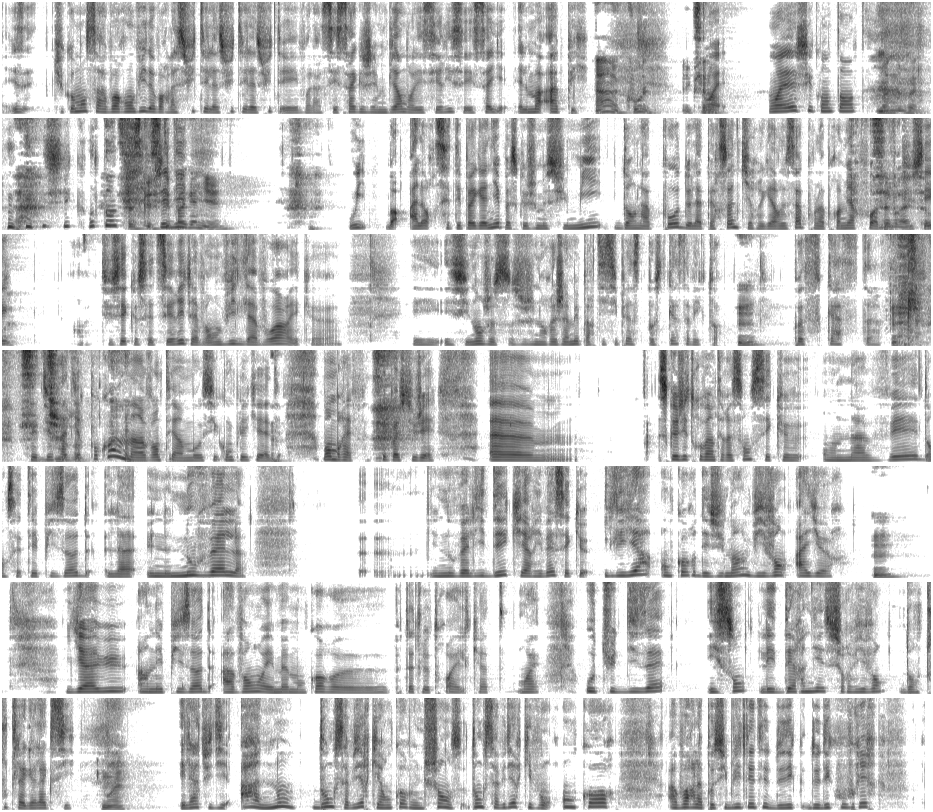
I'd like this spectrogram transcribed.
et tu commences à avoir envie d'avoir la suite et la suite et la suite. Et voilà, c'est ça que j'aime bien dans les séries. C'est ça y est, elle m'a happé. Ah, cool. Excellent. Ouais, ouais, je suis contente. Bonne nouvelle. je suis contente. Parce que c'était pas gagné. Oui, bah alors c'était pas gagné parce que je me suis mis dans la peau de la personne qui regarde ça pour la première fois. C'est vrai, tu sais, vrai. tu sais que cette série, j'avais envie de la voir et que et, et sinon je, je n'aurais jamais participé à ce podcast avec toi. Mhm. Podcast, c'est dur, à dire. Pourquoi on a inventé un mot aussi compliqué à dire? Bon bref, c'est pas le sujet. Euh, ce que j'ai trouvé intéressant, c'est que on avait dans cet épisode la, une nouvelle euh, une nouvelle idée qui arrivait, c'est que il y a encore des humains vivant ailleurs. Mm. Il y a eu un épisode avant et même encore euh, peut-être le 3 et le 4, ouais, où tu te disais ils sont les derniers survivants dans toute la galaxie. Ouais. Et là tu dis ah non, donc ça veut dire qu'il y a encore une chance. Donc ça veut dire qu'ils vont encore avoir la possibilité de, déc- de découvrir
